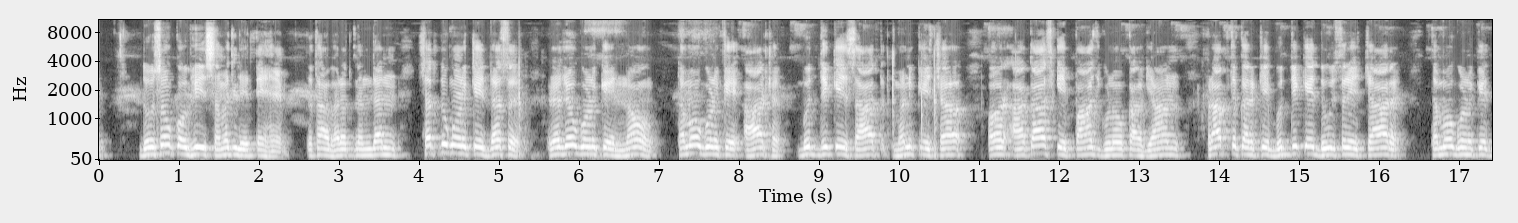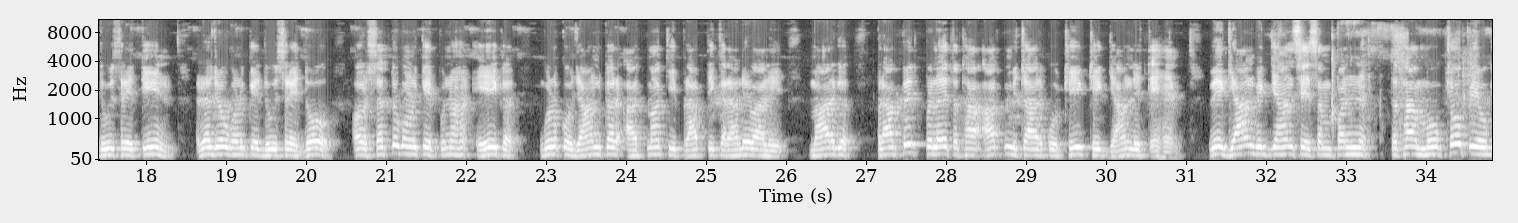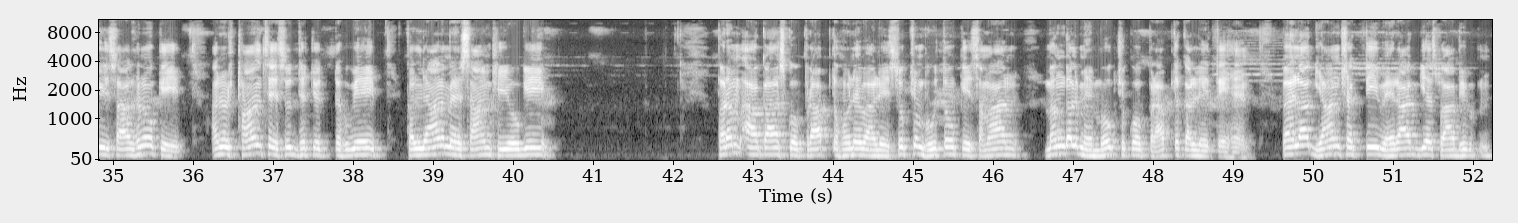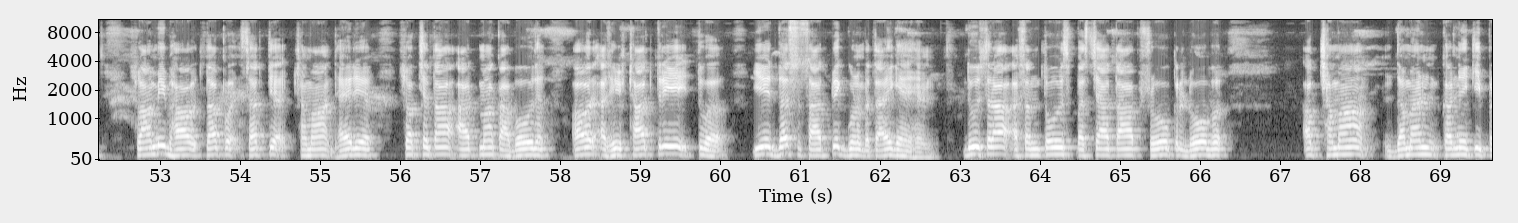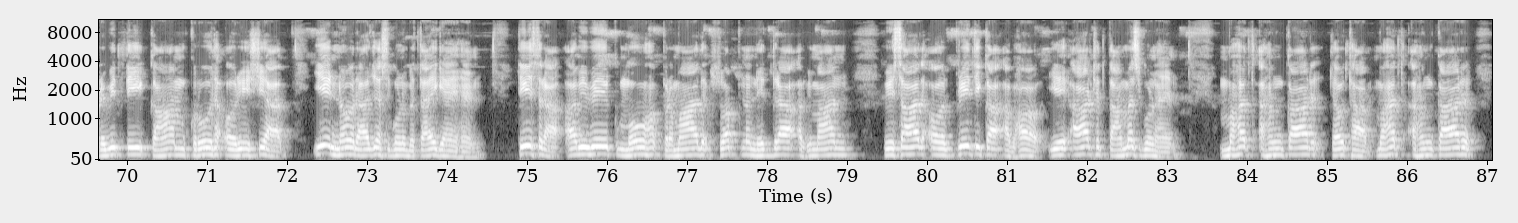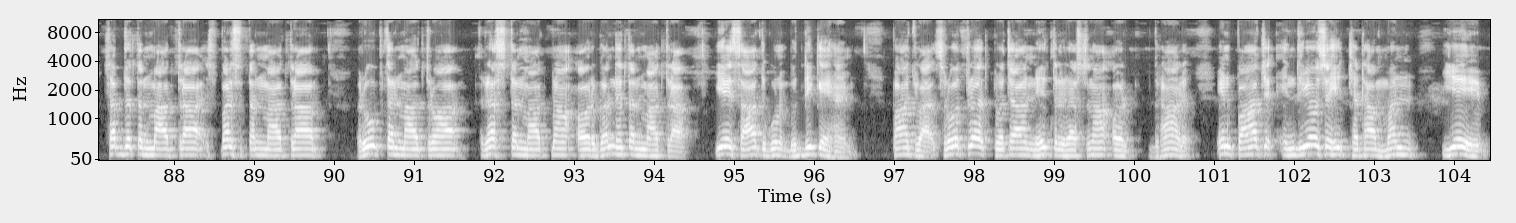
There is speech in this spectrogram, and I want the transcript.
दोषों को भी समझ लेते हैं। तथा भरतनंदन सत्वगुण के दस, रजोगुण के नौ, तमोगुण के आठ, बुद्धि के सात, मन के छह और आकाश के पाँच गुणों का ज्ञान प्राप्त करके बुद्धि के दूसरे चार, तमोगुण के दूसरे तीन, रजोगुण के दूसरे दो और सत्वगुण के पुनः एक गुण को जानकर आत्मा की प्राप्ति कराने वाले मार्ग, प्राकृत प्रलय तथा आत्मविचार को ठीक ठीक जान लेते हैं। वे ज्ञान विज्ञान से संपन्न तथा मोक्षोपयोगी साधनों के अनुष्ठान से शुद्ध चित्त हुए। कल्याण में सांख्य योगी परम आकाश को प्राप्त होने वाले सूक्ष्म भूतों के समान मंगल में मोक्ष को प्राप्त कर लेते हैं। पहला, ज्ञान शक्ति, वैराग्य, स्वाभि स्वामी भाव तप, सत्य, क्षमा, धैर्य, स्वच्छता, आत्मा का बोध और अधिष्ठात्रित्व ये दस सात्विक गुण बताए गए हैं। दूसरा, असंतोष, पश्चाताप, शोक, लोभ, अक्षमा, दमन करने की प्रवृत्ति, काम, क्रोध और ईर्ष्या, ये नौ राजस गुण बताए गए हैं। तीसरा, अविवेक, मोह, प्रमाद, स्वप्न, निद्रा, अभिमान, विषाद और प्रीति का अभाव, ये आठ तामस गुण हैं। महत अहंकार, चौथा, महत अहंकार, शब्द तन्मात्रा, स्पर्श तन्मात्रा रूप तन्मात्रा, रस तन्मात्रा और गंध तन्मात्रा, ये सात गुण बुद्धि के हैं। पांचवा, श्रोत्र, त्वचा, नेत्र, रसना और घ्राण, इन पाँच इंद्रियों से ही छठा मन, ये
